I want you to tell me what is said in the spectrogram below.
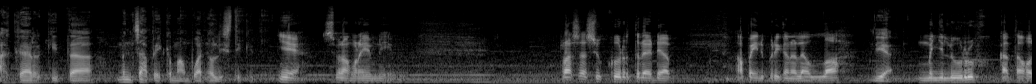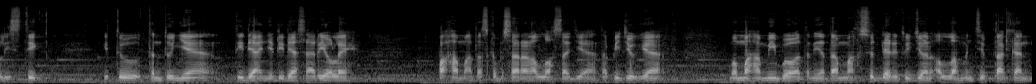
agar kita mencapai kemampuan holistik itu. Iya, yeah. Bismillahirrahmanirrahim. Rasa syukur terhadap apa yang diberikan oleh Allah yeah. menyeluruh kata holistik itu tentunya tidak hanya didasari oleh paham atas kebesaran Allah saja, tapi juga memahami bahwa ternyata maksud dari tujuan Allah menciptakan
